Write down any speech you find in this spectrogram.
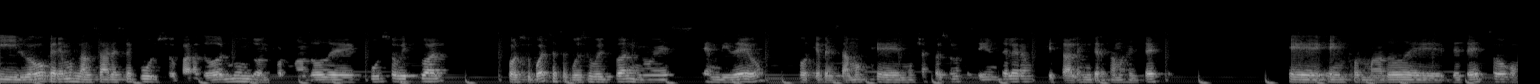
y luego queremos lanzar ese curso para todo el mundo en formato de curso virtual. Por supuesto, este curso virtual no es en video porque pensamos que muchas personas que siguen Telegram quizás les interesa más el texto. Eh, en formato de, texto, con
